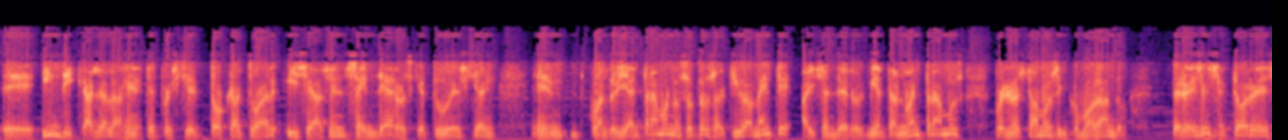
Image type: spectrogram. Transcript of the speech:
eh, indicarle a la gente pues que toca actuar y se hacen senderos, que tú ves que cuando ya entramos nosotros activamente hay senderos, mientras no entramos pues no estamos incomodando, pero ese sector es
